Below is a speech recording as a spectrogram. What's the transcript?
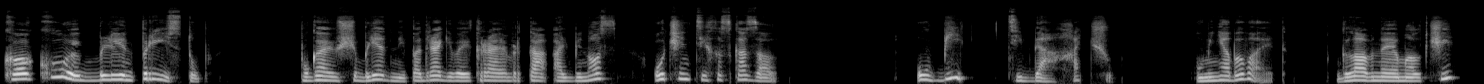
Какой, блин, приступ? Пугающе бледный, подрагивая краем рта альбинос, очень тихо сказал. Убить тебя хочу. У меня бывает. Главное, молчи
